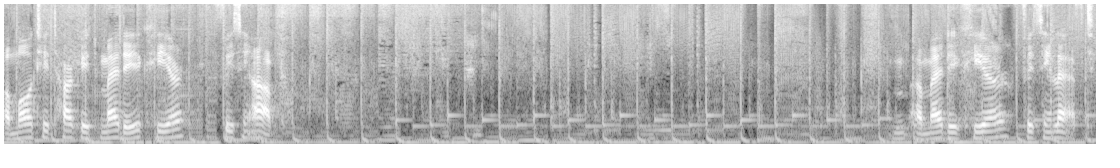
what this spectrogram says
A multi-target medic here facing up. A medic here facing left.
